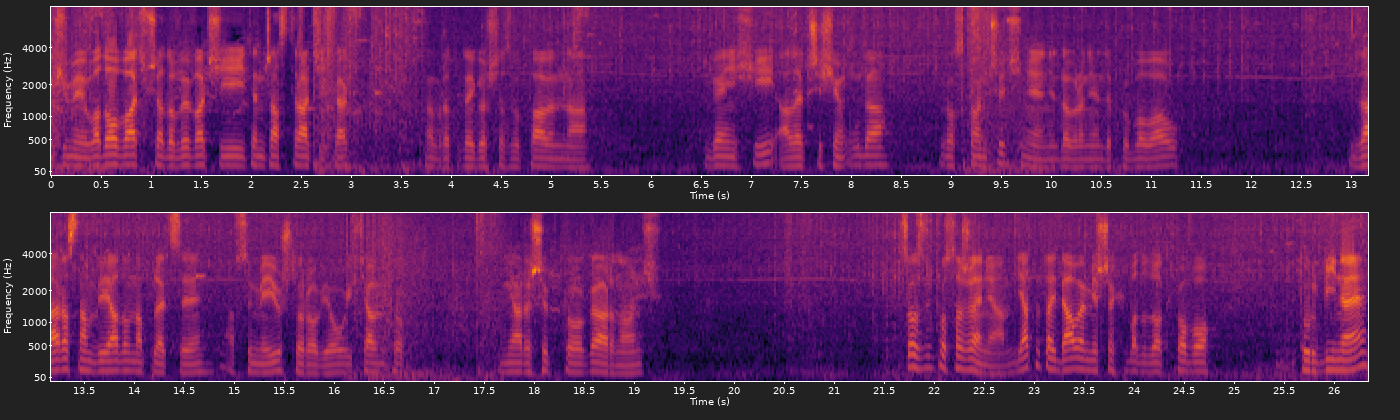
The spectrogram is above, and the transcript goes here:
musimy ładować, przeładowywać i ten czas tracić, tak? Dobra, tutaj gościa złapałem na gęsi, ale czy się uda go skończyć? Nie, nie, dobra, nie będę próbował. Zaraz nam wyjadą na plecy, a w sumie już to robią i chciałbym to w miarę szybko ogarnąć. Co z wyposażenia? Ja tutaj dałem jeszcze chyba dodatkowo turbinę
